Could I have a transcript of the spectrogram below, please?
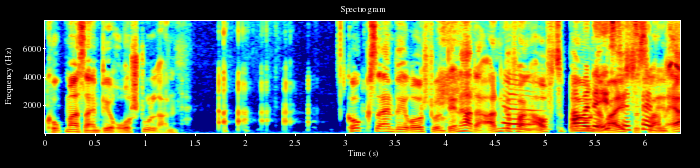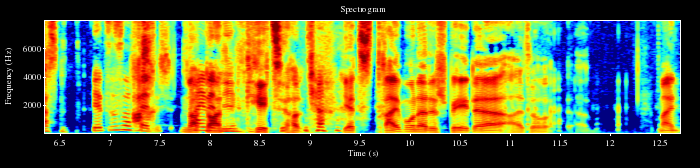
Guck mal seinen Bürostuhl an. Guck seinen Bürostuhl, den hat er angefangen Ja, aufzubauen. aber der Da weiß ich, jetzt das war am fertig. ersten. Jetzt ist er Ach, fertig. na Finally. dann geht's ja. Ja. Jetzt drei Monate später, also mein,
